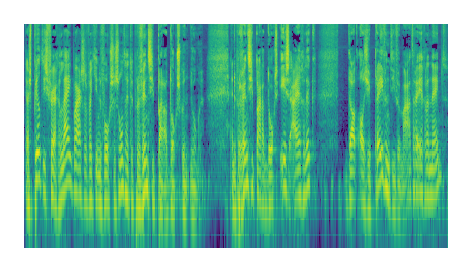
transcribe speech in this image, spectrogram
Daar speelt iets vergelijkbaars als wat je in de volksgezondheid de preventieparadox kunt noemen. En de preventieparadox is eigenlijk dat als je preventieve maatregelen neemt,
